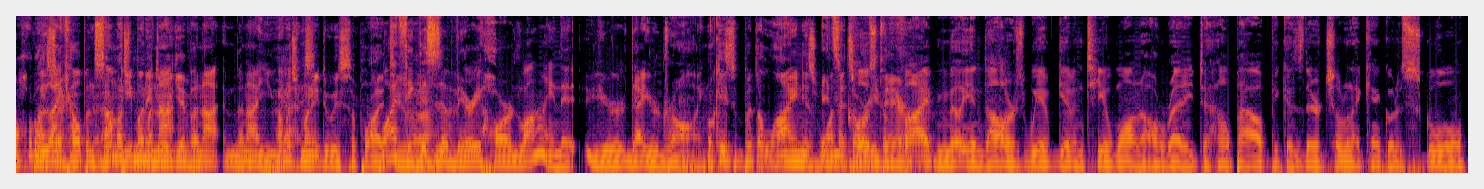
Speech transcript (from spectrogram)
Well, hold on we a like second. helping some people, but not, give but not, but not you How guys. much money do we supply Well, to? I think this uh, is a very hard line that you're that you're drawing. Okay, so but the line is one it's that's close already to there. five million dollars we have given Tijuana already to help out because there are children that can't go to school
